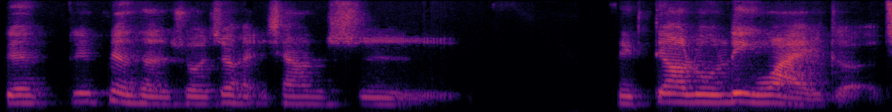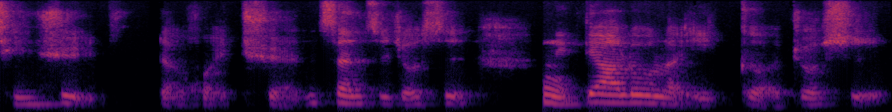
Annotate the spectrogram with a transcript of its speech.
变变变成说就很像是你掉入另外一个情绪的回圈，甚至就是你掉入了一个就是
